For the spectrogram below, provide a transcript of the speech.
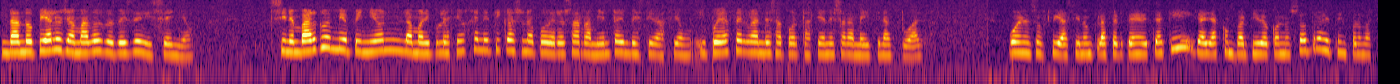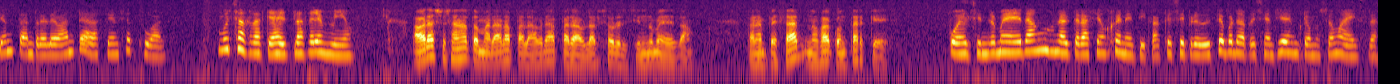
dando pie a los llamados bebés de diseño. Sin embargo, en mi opinión, la manipulación genética es una poderosa herramienta de investigación y puede hacer grandes aportaciones a la medicina actual. Bueno, Sofía, ha sido un placer tenerte aquí y que hayas compartido con nosotros esta información tan relevante a la ciencia actual. Muchas gracias, el placer es mío. Ahora Susana tomará la palabra para hablar sobre el síndrome de Down. Para empezar, nos va a contar qué es. Pues el síndrome de Down es una alteración genética que se produce por la presencia de un cromosoma extra.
